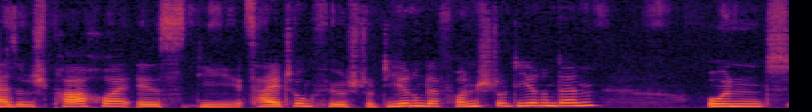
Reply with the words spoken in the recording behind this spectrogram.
Also das Sprachrohr ist die Zeitung für Studierende von Studierenden. Und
